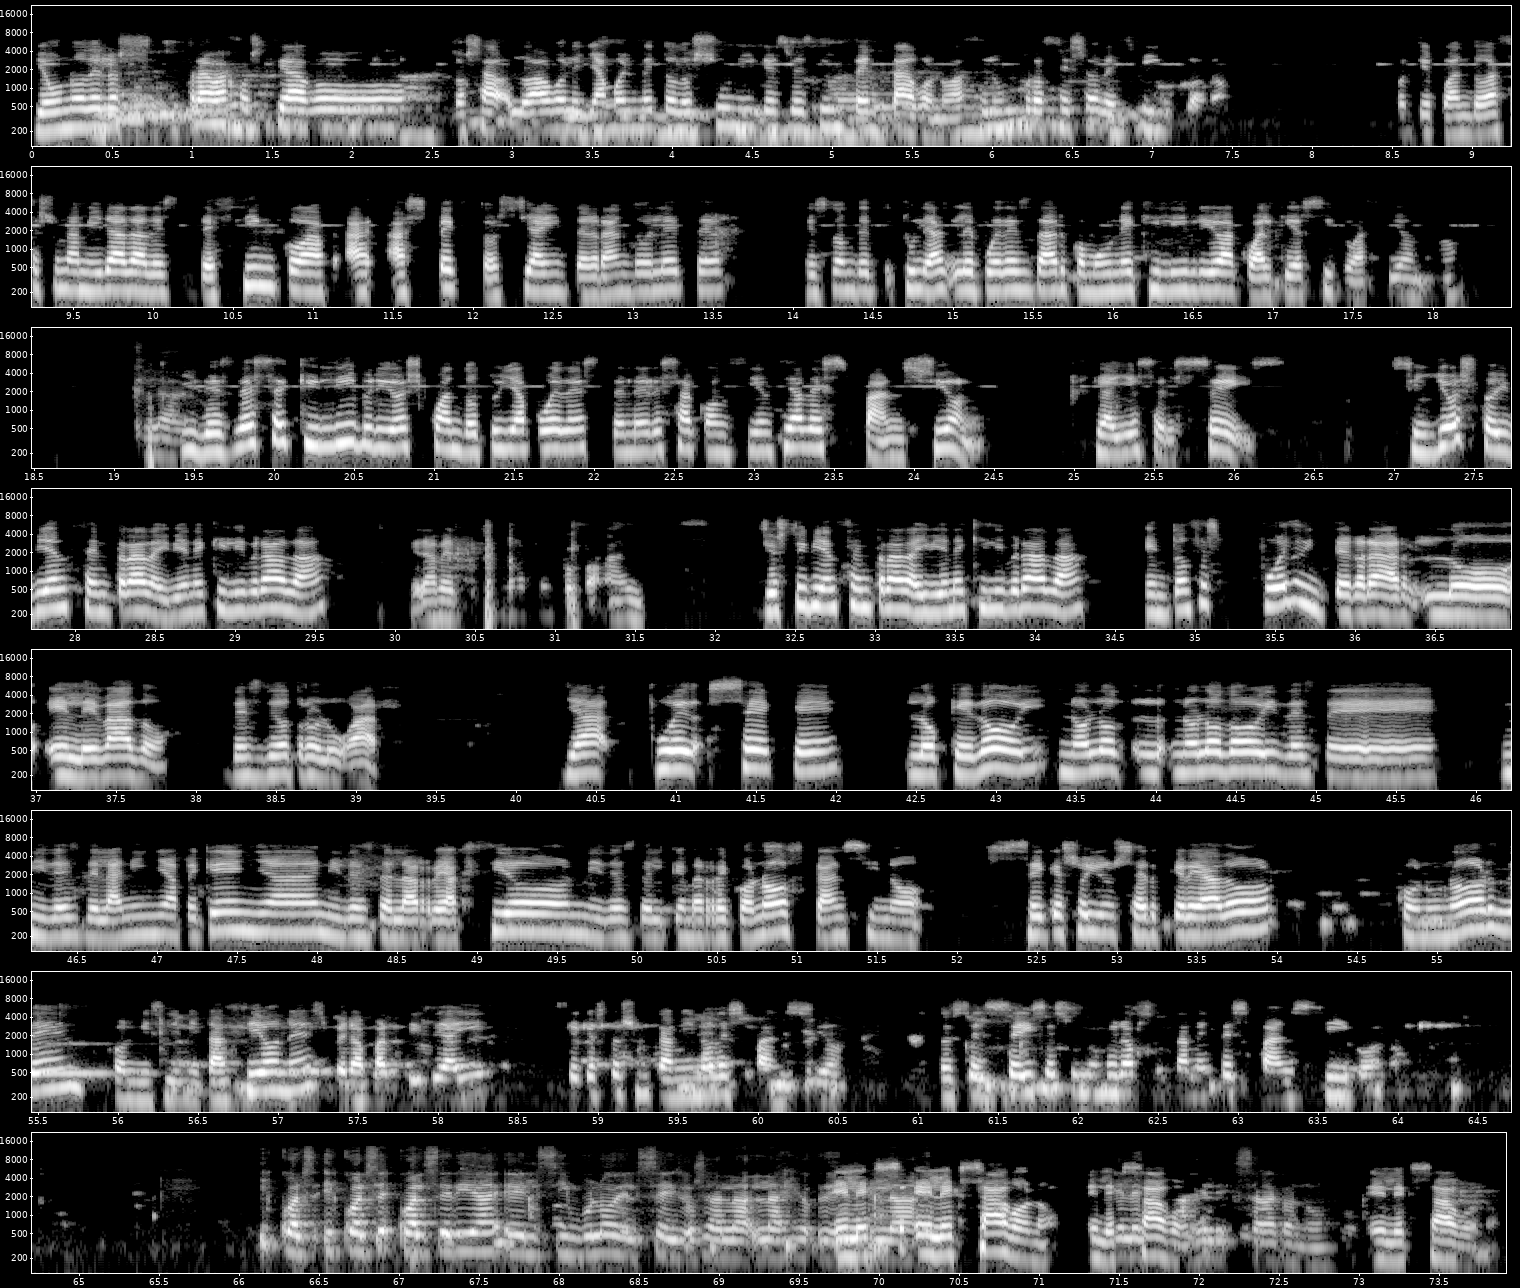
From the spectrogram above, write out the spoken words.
Yo uno de los trabajos que hago, lo hago, le llamo el método SUNY, que es desde un pentágono, hacer un proceso de cinco, ¿no? Porque cuando haces una mirada de, cinco aspectos ya integrando el éter, es donde tú le, puedes dar como un equilibrio a cualquier situación, ¿no? Y desde ese equilibrio es cuando tú ya puedes tener esa conciencia de expansión, que ahí es el 6. Si yo estoy bien centrada y bien equilibrada, ver. Yo estoy bien centrada y bien equilibrada, entonces puedo integrar lo elevado desde otro lugar. Ya puedo, sé que lo que doy no lo, no lo doy desde ni desde la niña pequeña, ni desde la reacción, ni desde el que me reconozcan, sino sé que soy un ser creador con un orden, con mis limitaciones, pero a partir de ahí que esto es un camino de expansión. Entonces el 6 es un número absolutamente expansivo. ¿Y, cuál, y cuál, cuál, sería el símbolo del 6? O sea, la, el, hexágono. El hexágono. El hexágono. El hexágono.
